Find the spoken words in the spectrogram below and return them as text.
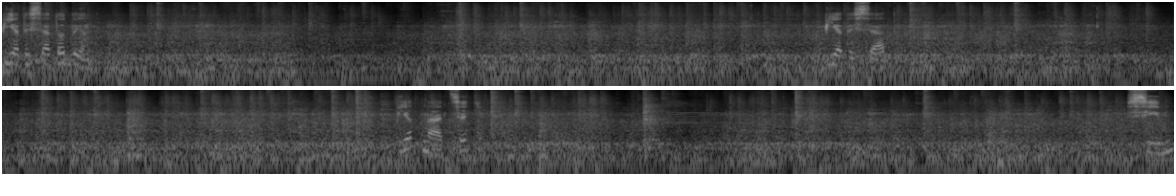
П'ятдесят один. П'ятдесят. П'ятнадцять. Сім.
